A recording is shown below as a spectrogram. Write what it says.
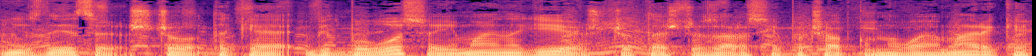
Мені здається, що таке відбулося, і маю надію, що те, що зараз є початком нової Америки,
